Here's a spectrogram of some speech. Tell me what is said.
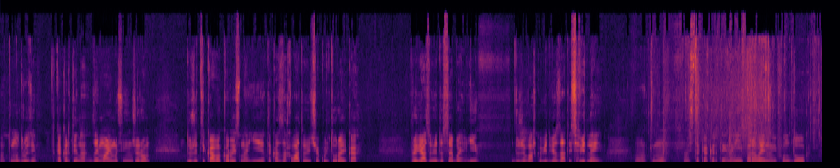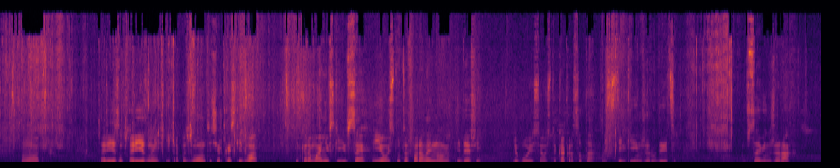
От, тому, друзі, така картина. Займаємося інжиром. Дуже цікава, корисна і така захватуюча культура, яка прив'язує до себе і дуже важко відв'язатися від неї. От, тому ось така картина. І паралельно і фундук. От. Різ, різний, і трапезунт, і черкаський 2, і караманівський, і все. І ось тут паралельно йдеш і любуєшся. Ось така красота. Ось стільки інжиру. Дивіться. Все в інжирах.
